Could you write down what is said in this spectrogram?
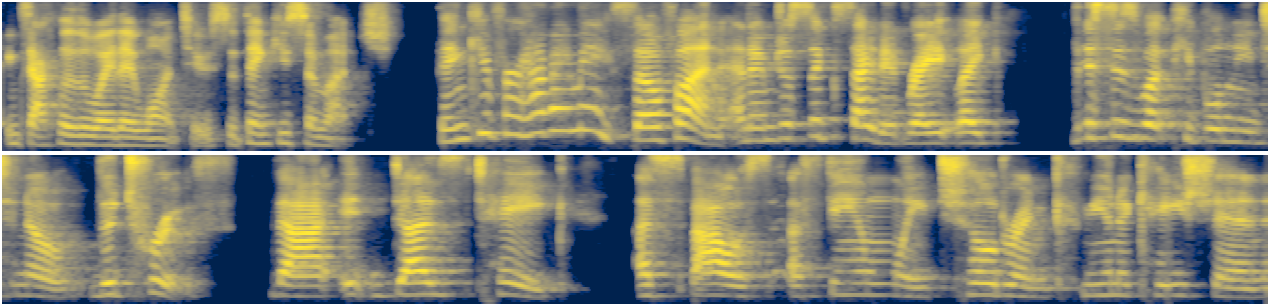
exactly the way they want to. So thank you so much. Thank you for having me. So fun. And I'm just excited, right? Like, this is what people need to know the truth that it does take a spouse, a family, children, communication,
